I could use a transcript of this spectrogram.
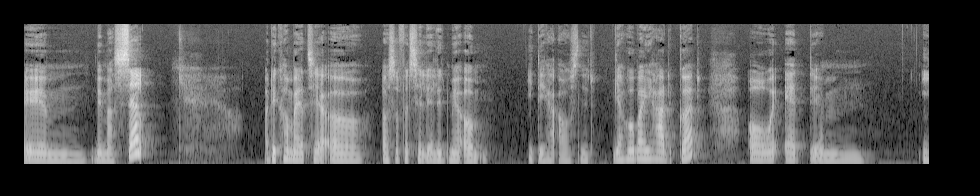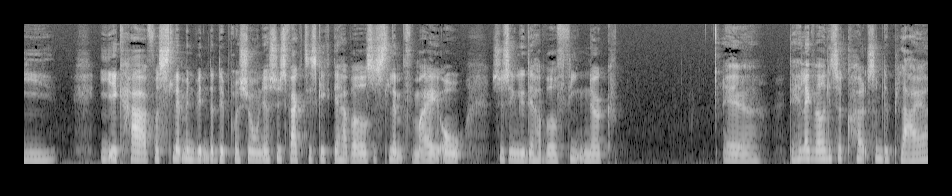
øhm, med mig selv. Og det kommer jeg til at også fortælle jer lidt mere om i det her afsnit. Jeg håber, I har det godt, og at øhm, I, I ikke har for slem en vinterdepression. Jeg synes faktisk ikke, det har været så slemt for mig i år. Jeg synes egentlig, det har været fint nok. Øh, det har heller ikke været lige så koldt, som det plejer.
